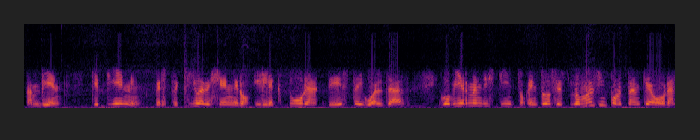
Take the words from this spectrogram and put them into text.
también, que tienen perspectiva de género y lectura de esta igualdad, gobiernan distinto. Entonces, lo más importante ahora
